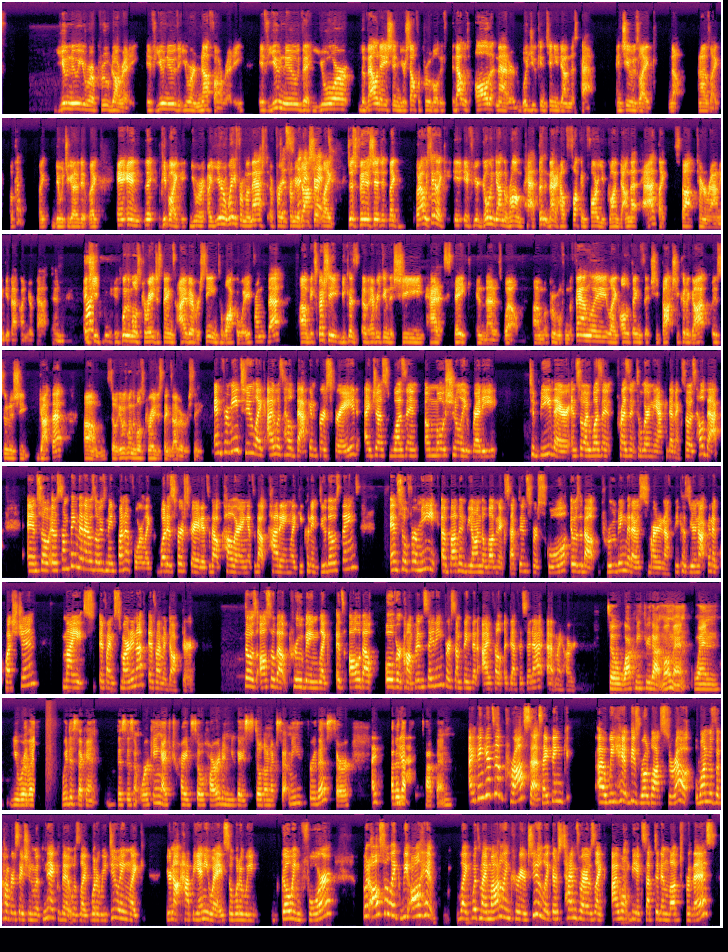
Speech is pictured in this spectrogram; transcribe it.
you knew you were approved already, if you knew that you were enough already, if you knew that your, the validation, your self-approval, if that was all that mattered, would you continue down this path? And she was like, no. And I was like, okay, like do what you got to do. Like, and, and the, people like you were a year away from a master for, from your doctorate. it. Like, just finish it. Just, like, but I always say, like, if you're going down the wrong path, doesn't matter how fucking far you've gone down that path. Like, stop, turn around, and get back on your path. And and she, it's one of the most courageous things I've ever seen to walk away from that. Um, especially because of everything that she had at stake in that as well um, approval from the family, like all the things that she thought she could have got as soon as she got that. Um, so it was one of the most courageous things I've ever seen. and for me too like i was held back in first grade. I just wasn't emotionally ready to be there and so i wasn't present to learn the academics. So i was held back. And so it was something that i was always made fun of for like what is first grade? It's about coloring it's about cutting like you couldn't do those things. And so for me above and beyond the love and acceptance for school it was about proving that i was smart enough because you're not going to question my if i'm smart enough if i'm a doctor so it's also about proving like it's all about overcompensating for something that I felt a deficit at at my heart. So walk me through that moment when you were like, wait a second, this isn't working. I've tried so hard and you guys still don't accept me for this? Or I- how did yeah. that happen? I think it's a process. I think uh, we hit these roadblocks throughout. One was the conversation with Nick that was like, what are we doing? Like, you're not happy anyway. So what are we going for? But also, like, we all hit, like, with my modeling career too, like, there's times where I was like, I won't be accepted and loved for this.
